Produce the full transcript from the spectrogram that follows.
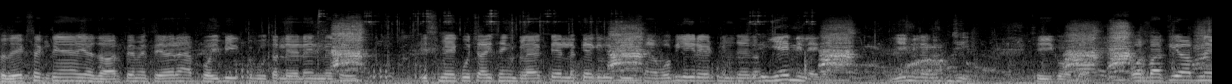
तो देख सकते हैं ये हज़ार रुपये में पेयर है। आप कोई भी कबूतर ले लें इनमें से। इसमें कुछ आई थिंक ब्लैक टेल लक्के के भी पीस हैं। वो भी यही रेट मिल जाएगा। ये मिलेगा। यही मिलेगा? जी। ठीक हो गया। और बाकी आपने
